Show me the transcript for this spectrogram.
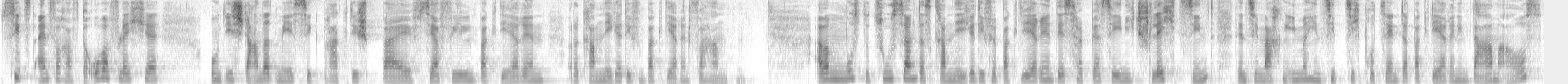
Sitzt einfach auf der Oberfläche und ist standardmäßig praktisch bei sehr vielen Bakterien oder gramnegativen Bakterien vorhanden. Aber man muss dazu sagen, dass gramnegative Bakterien deshalb per se nicht schlecht sind, denn sie machen immerhin 70 Prozent der Bakterien im Darm aus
